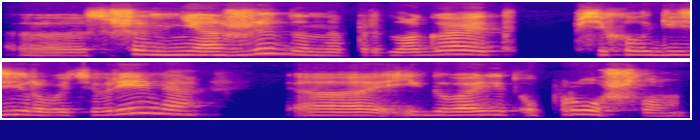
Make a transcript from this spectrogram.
э, совершенно неожиданно предлагает психологизировать время Э, и говорит о прошлом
